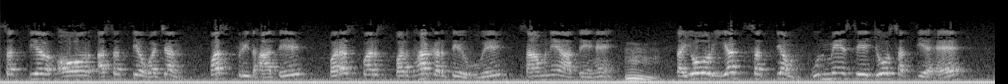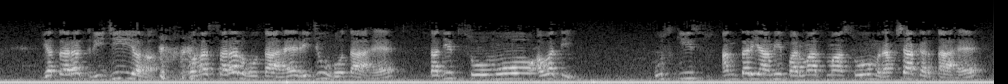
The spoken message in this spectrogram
सत्य और असत्य वचन पस्पृधाते परस्पर स्पर्धा करते हुए सामने आते हैं। हम्म, तयोर यत सत्यम उनमें से जो सत्य है यतरत रिजीय वह सरल होता है रिजु होता है तदित सोमो अवति। उसकी अंतर्यामी परमात्मा सोम रक्षा करता है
